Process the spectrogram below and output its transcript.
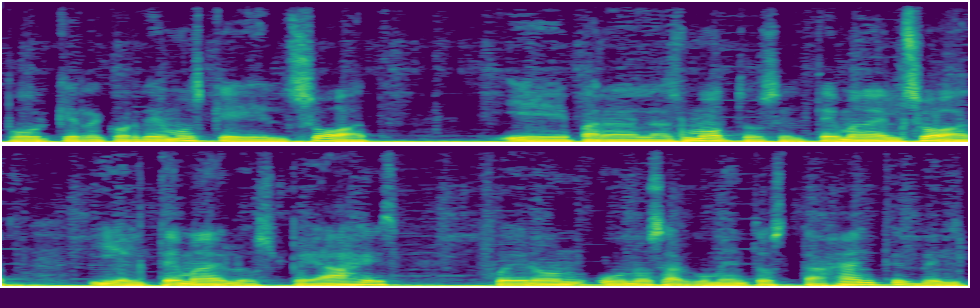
porque recordemos que el SOAT, eh, para las motos, el tema del SOAT y el tema de los peajes fueron unos argumentos tajantes del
